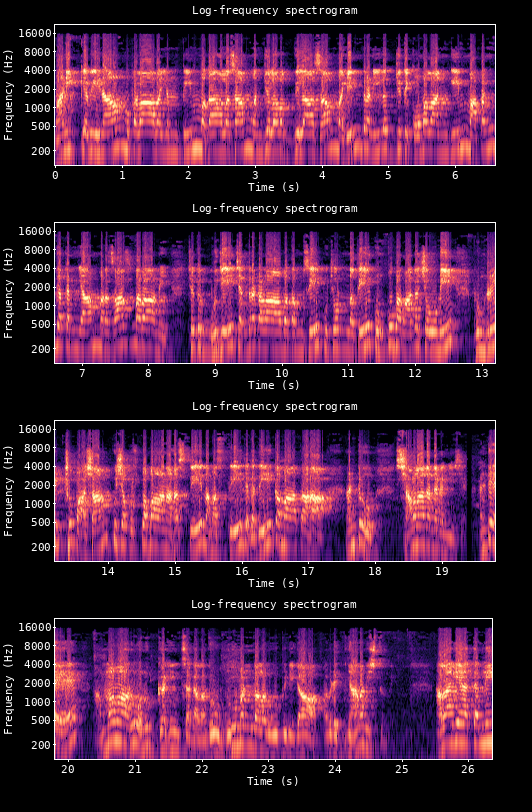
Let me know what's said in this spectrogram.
మాణిక్య వీణాం ముపలావయంతీం మదాలసాం మంజుల వగ్విలాసాం మహేంద్ర నీలజ్యుతి కోమలాంగీం మతంగ కన్యాం మనసా స్మరామి. చతుర్భుజే చంద్రకళావతంసే కుచోన్నతే కుంకుమ రాగశౌణే పుండ్రేక్షు పాశాంకుశ పుష్పబాణహస్తే నమస్తే జగదేకమాత అంటూ శ్యామలాదండకం చేశాడు. అంటే అమ్మవారు అనుగ్రహించగలదు గురుమండల రూపిణిగా ఆవిడ జ్ఞానం ఇస్తుంది అలాగే ఆ తల్లి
